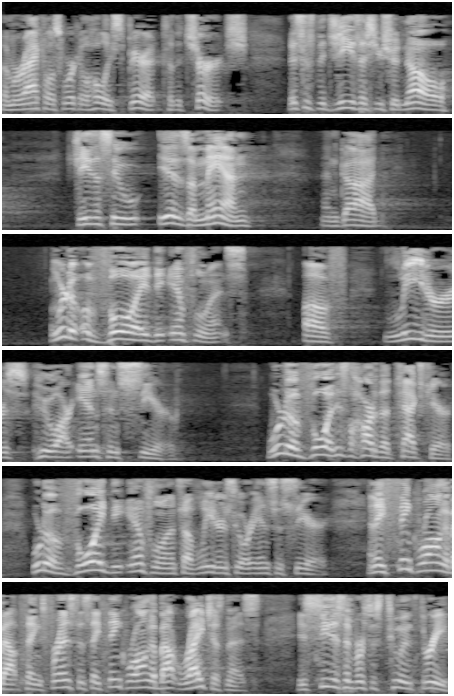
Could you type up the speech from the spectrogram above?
the miraculous work of the Holy Spirit to the church. This is the Jesus you should know. Jesus who is a man and God. We're to avoid the influence of leaders who are insincere. We're to avoid, this is the heart of the text here, we're to avoid the influence of leaders who are insincere. And they think wrong about things. For instance, they think wrong about righteousness. You see this in verses 2 and 3.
